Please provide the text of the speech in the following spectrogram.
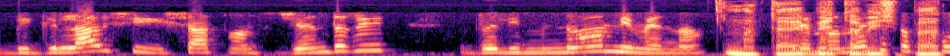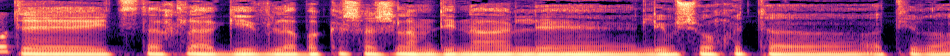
בגלל שהיא אישה טרנסג'נדרית ולמנוע ממנה מתי בית המשפט הזכות... אה, יצטרך להגיב לבקשה של המדינה למשוך את העתירה?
